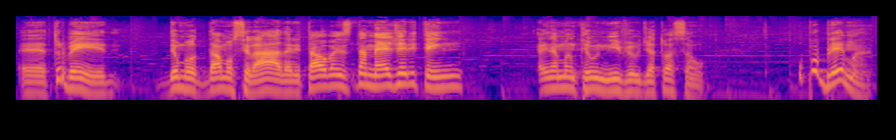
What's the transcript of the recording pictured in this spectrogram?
É, tudo bem, ele deu uma, dá uma oscilada e tal, mas na média ele tem. Ainda mantém um nível de atuação. O problema é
